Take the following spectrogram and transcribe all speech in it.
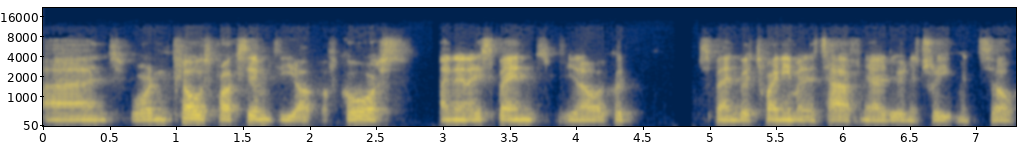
and we're in close proximity, of course. And then I spend, you know, I could spend about 20 minutes, half an hour doing a treatment. So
